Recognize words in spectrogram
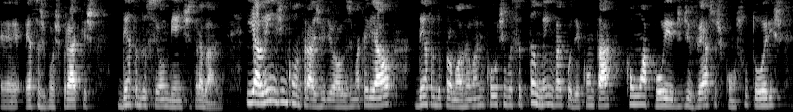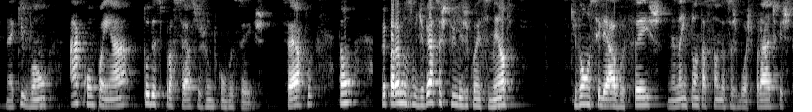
é, essas boas práticas dentro do seu ambiente de trabalho. E além de encontrar as videoaulas e material, dentro do Promove Online Coaching você também vai poder contar com o apoio de diversos consultores né, que vão acompanhar todo esse processo junto com vocês, certo? Então, preparamos diversas trilhas de conhecimento que vão auxiliar vocês né, na implantação dessas boas práticas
